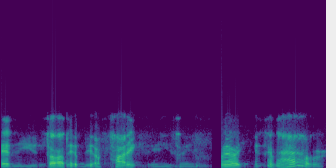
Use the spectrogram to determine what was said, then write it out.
and you thought it'd be a fight, and you say, "Well, you can have her."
